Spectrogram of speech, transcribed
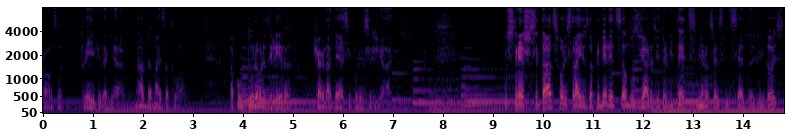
Rosa Freire da Guiar, nada mais atual. A cultura brasileira te agradece por esses diários. Os trechos citados foram extraídos da primeira edição dos Diários Intermitentes, 1937-2002,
